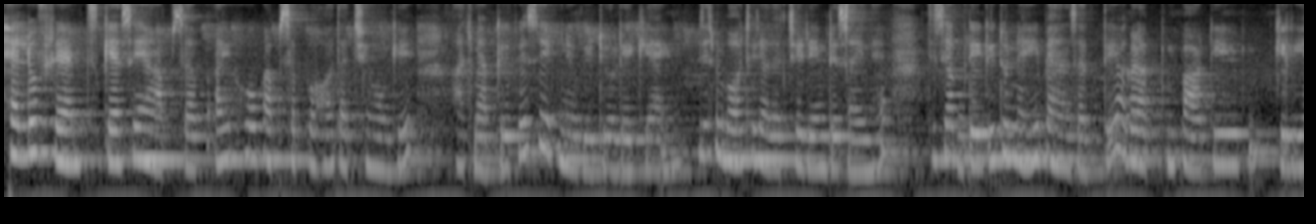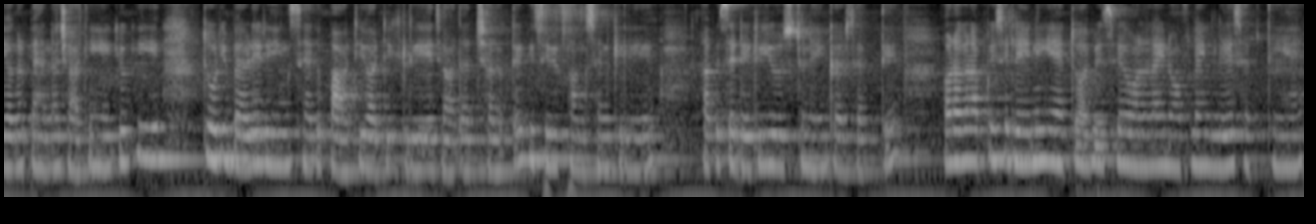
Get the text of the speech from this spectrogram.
हेलो फ्रेंड्स कैसे हैं आप सब? आई होप आप सब बहुत अच्छे होंगे। आज मैं आपके लिए फिर से एक न्यू वीडियो लेके आई हूँ, जिसमें बहुत ही ज़्यादा अच्छे रिंग डिज़ाइन है। जिसे आप डेली तो नहीं पहन सकते, अगर आप पार्टी के लिए अगर पहनना चाहती हैं, क्योंकि ये थोड़ी बड़े रिंग्स हैं तो पार्टी वार्टी के लिए ज़्यादा अच्छा लगता है, किसी भी फ़ंक्शन के लिए। आप इसे डेली यूज़ तो नहीं कर सकते। और अगर आपको इसे लेनी है तो आप इसे ऑनलाइन, ऑफलाइन ले सकती हैं।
